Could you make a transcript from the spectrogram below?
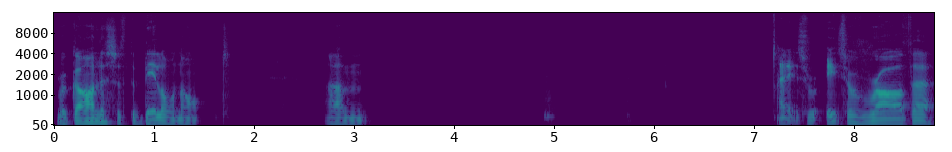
regardless of the bill or not um, and it's it's a rather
